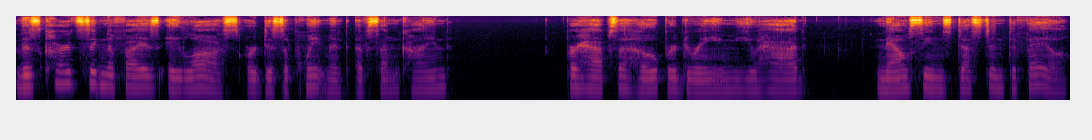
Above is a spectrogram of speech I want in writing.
This card signifies a loss or disappointment of some kind. Perhaps a hope or dream you had now seems destined to fail.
